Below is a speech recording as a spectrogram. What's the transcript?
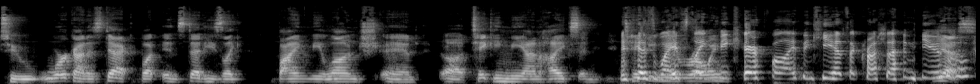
to work on his deck, but instead he's like buying me lunch and uh, taking me on hikes and taking His wife's like, "Be careful! I think he has a crush on you." Yes.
